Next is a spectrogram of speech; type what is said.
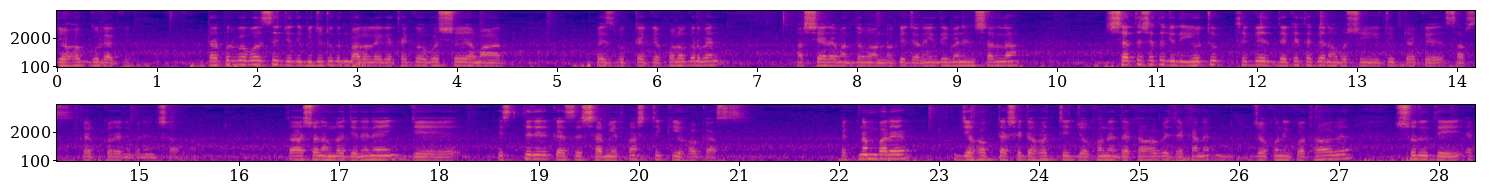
যে হকগুলোকে। তার পূর্বে বলছি, যদি ভিডিওটুকুন ভালো লেগে থাকে, অবশ্যই আমার ফেসবুকটাকে ফলো করবেন আর শেয়ারের মাধ্যমে অন্যকে জানিয়ে দেবেন ইনশাল্লাহ সাথে সাথে যদি ইউটিউব থেকে দেখে থাকেন, অবশ্যই ইউটিউবটাকে সাবস্ক্রাইব করে নেবেন ইনশাআল্লাহ। তো আসুন আমরা জেনে নেই যে স্ত্রীর কাছে স্বামীর পাঁচটি কী হক আছে। এক নম্বরে যে হকটা সেটা হচ্ছে যখনই দেখা হবে, যেখানে যখনই কথা হবে, শুরুতেই এক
